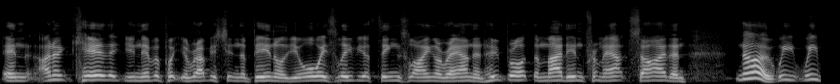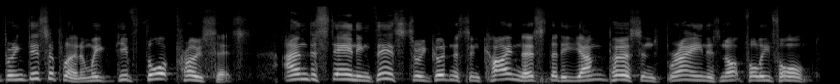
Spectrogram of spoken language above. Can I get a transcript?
and I don't care that you never put your rubbish in the bin or you always leave your things lying around and who brought the mud in from outside. And no, we, we bring discipline and we give thought process. Understanding this through goodness and kindness that a young person's brain is not fully formed.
